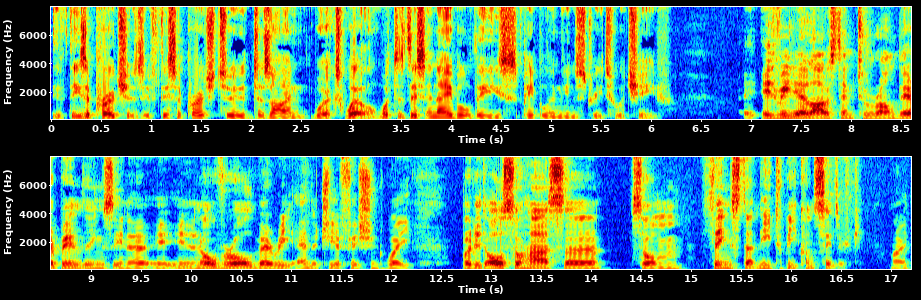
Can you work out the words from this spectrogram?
if these approaches, if this approach to design works well, what does this enable these people in the industry to achieve? It really allows them to run their buildings in, a, in an overall very energy efficient way. But it also has uh, some things that need to be considered, right?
